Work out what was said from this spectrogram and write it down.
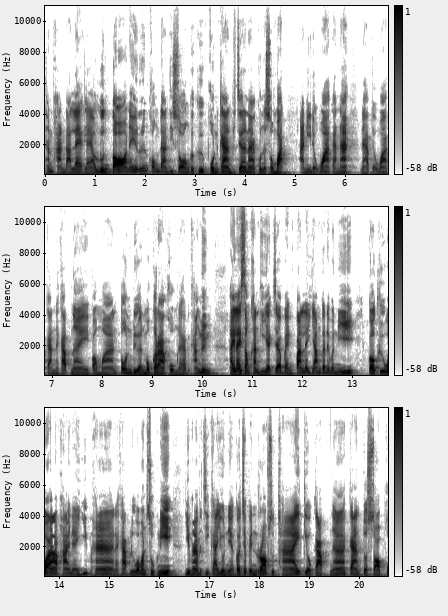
ท่านผ่านด่านแรกแล้ว ลุ้นต่อในเรื่องของด่านที่ 2 ก็คือผลการพิจารณาคุณสมบัติ อันนี้เดี๋ยวว่ากันนะนะครับเดี๋ยวว่ากันนะครับในประมาณต้นเดือนมกราคมนะครับอีกครั้งหนึ่งไฮไลท์สำคัญที่อยากจะแบ่งปันและย้ำกันในวันนี้ ก็คือว่าภายใน 25 นะครับ หรือว่าวันศุกร์นี้ 25 พฤศจิกายนเนี่ยก็จะเป็นรอบสุดท้ายเกี่ยวกับนะการตรวจสอบผ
